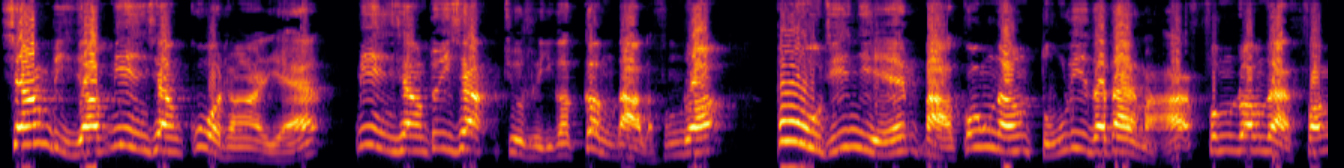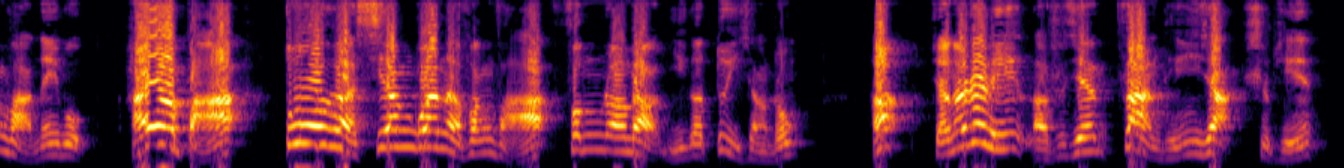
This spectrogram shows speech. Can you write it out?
相比较面向过程而言，面向对象就是一个更大的封装，不仅仅把功能独立的代码封装在方法内部，还要把多个相关的方法封装到一个对象中。好，讲到这里，老师先暂停一下视频。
